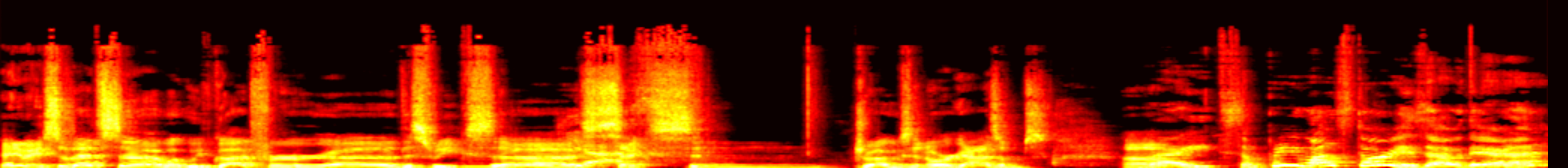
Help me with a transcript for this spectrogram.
anyway, so that's uh, what we've got for uh, this week's uh, Yes. sex and drugs and orgasms. Um, right. Some pretty wild stories out there, huh?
